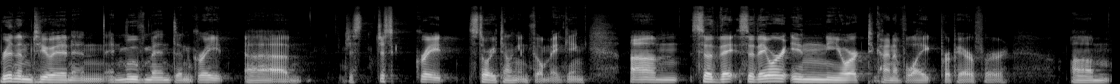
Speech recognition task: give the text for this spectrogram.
rhythm to it and and movement and great uh, just just great storytelling and filmmaking. Um, so they so they were in New York to kind of like prepare for um,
